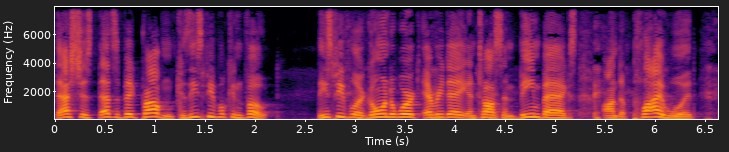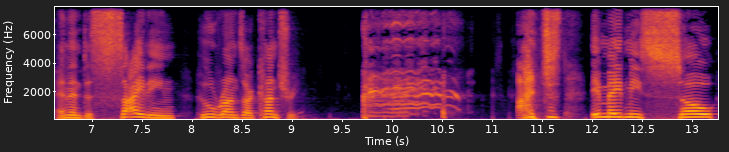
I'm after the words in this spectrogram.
that's just, that's a big problem because these people can vote. These people are going to work every day and tossing beanbags onto plywood and then deciding who runs our country. I just it made me so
